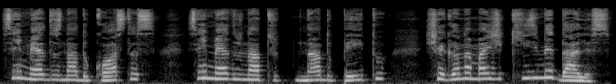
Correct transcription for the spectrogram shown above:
100 metros nado costas, 100 metros nado peito, chegando a mais de 15 medalhas.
